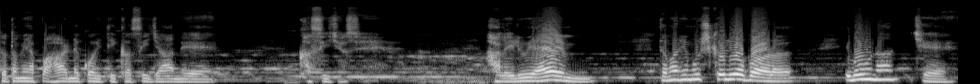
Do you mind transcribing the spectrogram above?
તો તમે આ પહાડને કોઈથી ખસી જાને? ખસી જશે. હાલેલું એમ. તમારી મુશ્કેલીઓ પણ એ બહુ નાની છે.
